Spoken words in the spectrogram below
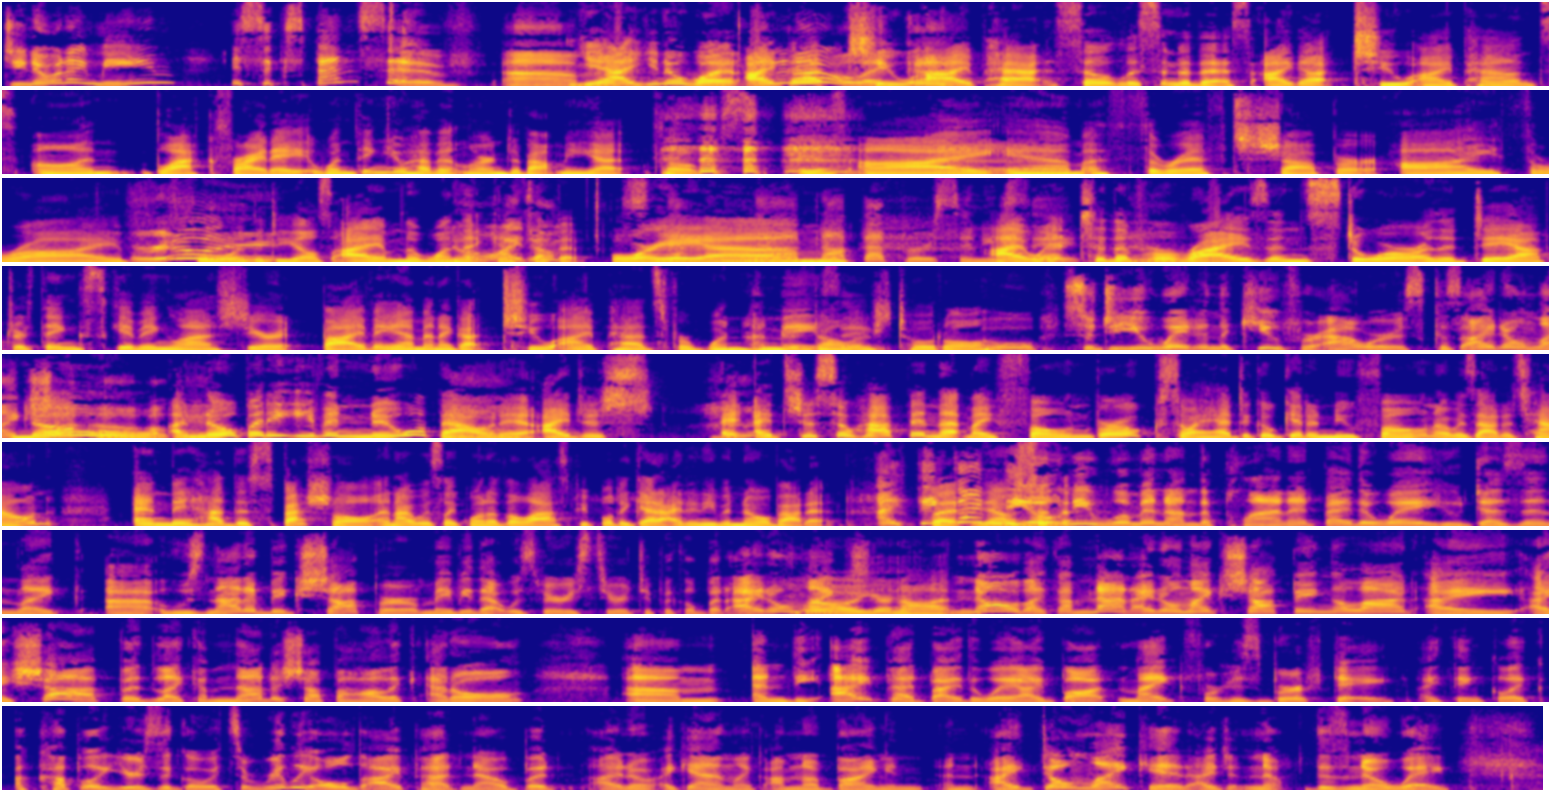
do you know what I mean? It's expensive. Um, Yeah, you know what? I, don't got know, two like, uh, iPads. So listen to this. I got two iPads on Black Friday. One thing you haven't learned about me yet, folks, is I Uh. am a thrift shopper. I thrive for the deals. I am the one No, that gets up at 4 a.m. No, I'm not that person. I see? went to the No. Verizon store the day after Thanksgiving last year at 5 a.m. and I got two iPads for $100 Amazing. total. Oh, so do you wait in the queue for hours? Because I don't like. No, oh, uh, okay. nobody even knew about Oh. it. I just, it, it just so happened that my phone broke, so I had to go get a new phone. I was out of town, and they had this special, and I was like one of the last people to get it. I didn't even know about it. I think But, I'm no, the so only woman on the planet, by the way, who doesn't like, uh, who's not a big shopper. Maybe that was very stereotypical, but I don't No, like. No you're not. No, like I'm not. I don't like shopping a lot. I I shop, but like I'm not a shopaholic at all. Um, and the iPad, by the way, I bought Mike for his birthday. I think like a couple of years ago. It's a really old iPad now, but I don't. Again, like I'm not buying an. an I don't like it. I don't. No, there's no way.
